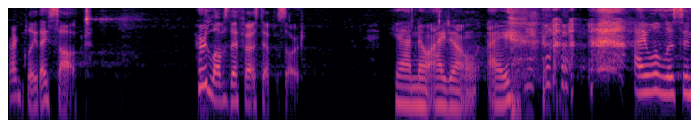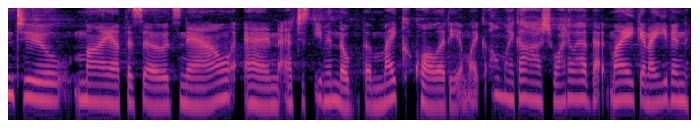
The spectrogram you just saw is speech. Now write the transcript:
frankly, they sucked. Who loves their first episode? Yeah, no, I don't. I I will listen to my episodes now and I just even though the mic quality, I'm like, oh my gosh, why do I have that mic? And I even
